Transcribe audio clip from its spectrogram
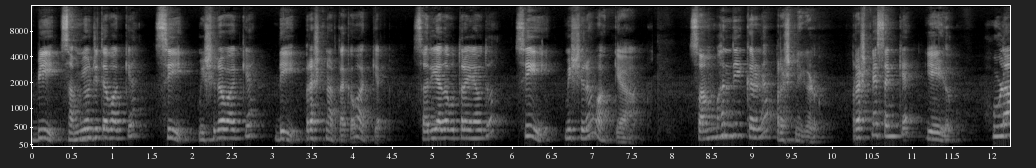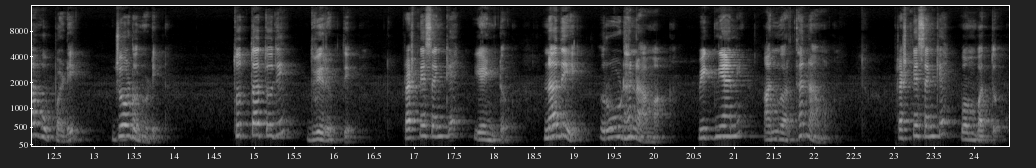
ಬಿ, ಸಂಯೋಜಿತ ವಾಕ್ಯ, ಸಿ, ಮಿಶ್ರ ವಾಕ್ಯ, ಡಿ, ಪ್ರಶ್ನಾರ್ಥಕ ವಾಕ್ಯ. ಸರಿಯಾದ ಉತ್ತರ ಯಾವುದು? ಸಿ, ಮಿಶ್ರ ವಾಕ್ಯ. ಸಂಬಂಧೀಕರಣ ಪ್ರಶ್ನೆಗಳು. ಪ್ರಶ್ನೆ ಸಂಖ್ಯೆ ಏಳು. ಹುಳ, ಹುಪ್ಪಡಿ ಜೋಡು ನುಡಿ ತುತ್ತ ತುದಿ ದ್ವಿರುಕ್ತಿ. ಪ್ರಶ್ನೆ ಸಂಖ್ಯೆ ಎಂಟು. ನದಿ ರೂಢನಾಮ. ವಿಜ್ಞಾನಿ ಅನ್ವರ್ಥನಾಮ. ಪ್ರಶ್ನೆ ಸಂಖ್ಯೆ ಒಂಬತ್ತು.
